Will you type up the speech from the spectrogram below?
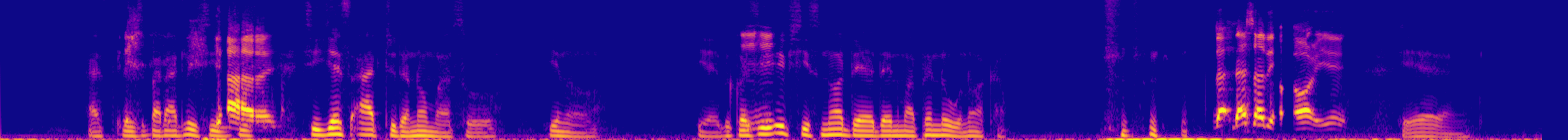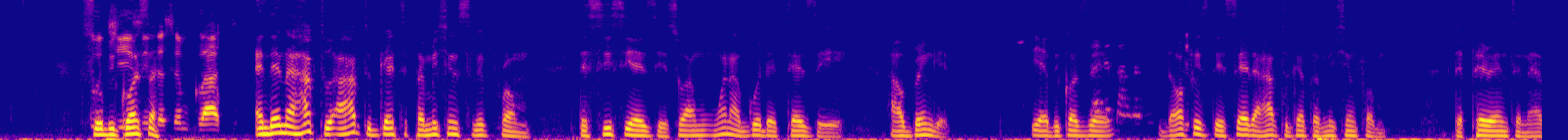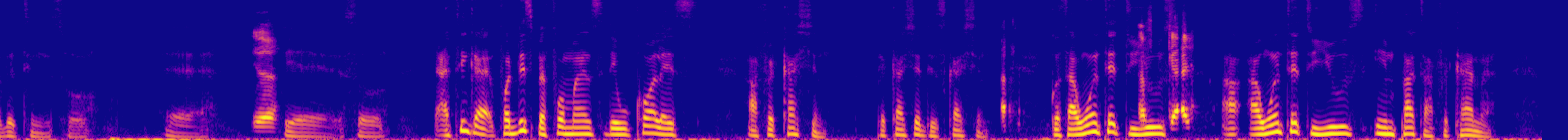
At least, but at least she, yeah. she, she, just add to the normal. So, you know, yeah, because -hmm. if she's not there, then my Mapendo will not come. that, that's how they are, yeah. Yeah. So because in the same class. And then I have to I have to get permission slip from the CCSA. So I'm, when I go there Thursday, I'll bring it. Yeah, because the the office they said I have to get permission from the parents and everything. So uh, yeah, yeah. So I think I, for this performance they will call us Africation, percussion discussion, because I wanted to use. I, I wanted to use Impact Africana,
